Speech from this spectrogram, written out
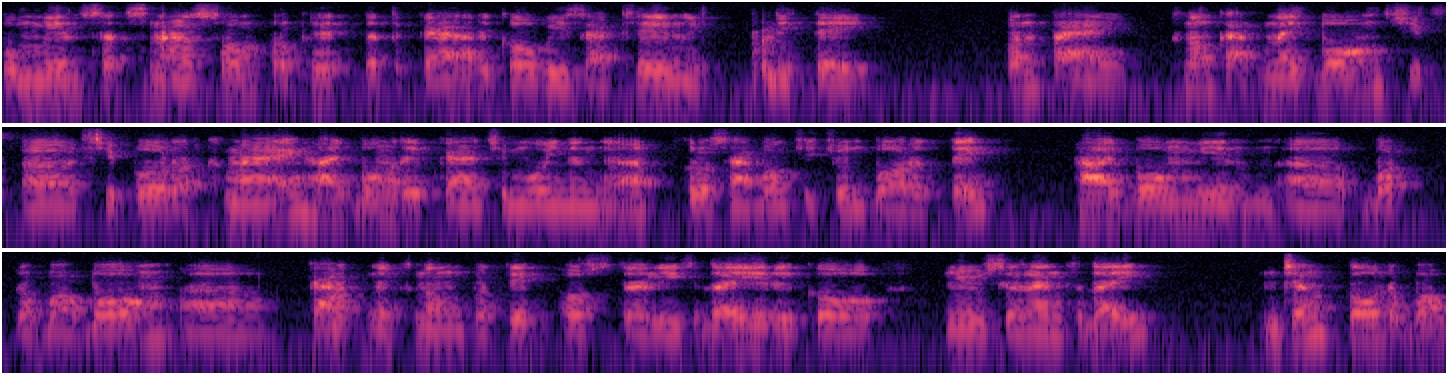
ពុំមានសិទ្ធិស្នើសុំប្រភេទទឹកតការឬក៏ Visa K នេះទេប៉ុន្តែ ក្នុងករណីបងជាជាពលរដ្ឋខ្មែរហើយបងរៀបការជាមួយនឹងគ្រួសារបងជាជនបរទេសហើយបងមានបុត្ររបស់បងកើតនៅក្នុងប្រទេសអូស្ត្រាលីក្តីឬក៏ញូហ្សេឡង់ក្តីអញ្ចឹងកូនរបស់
